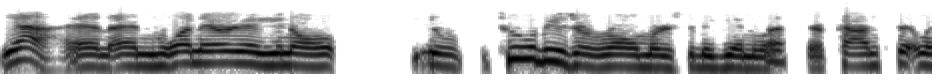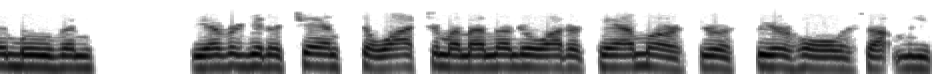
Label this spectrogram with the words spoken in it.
Yeah, and, and one area, you know, you know, these are roamers to begin with. They're constantly moving. If you ever get a chance to watch them on an underwater camera or through a spear hole or something, you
